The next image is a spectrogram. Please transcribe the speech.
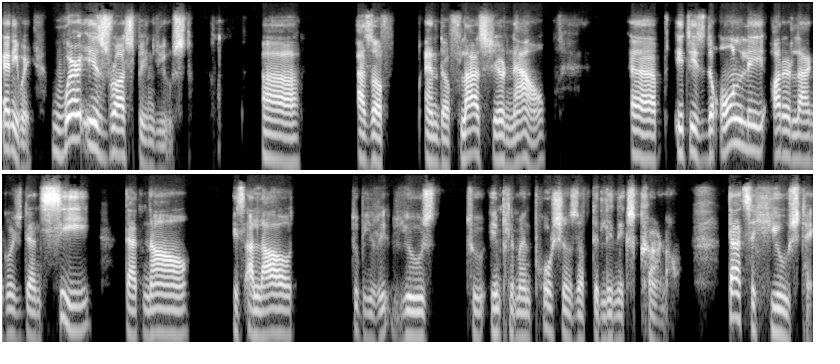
anyway, where is Rust being used? Uh, as of end of last year now, uh, it is the only other language than C that now is allowed to be used to implement portions of the Linux kernel. That's a huge thing.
